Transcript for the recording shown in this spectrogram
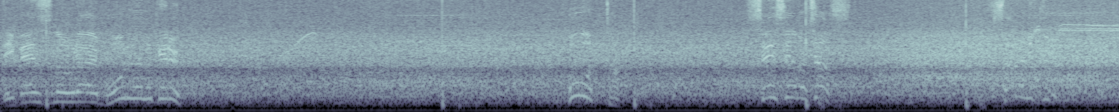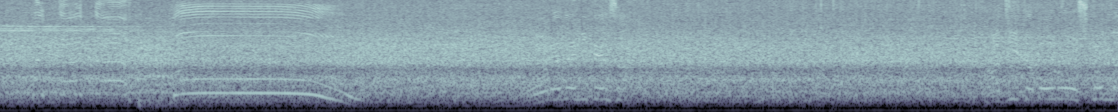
ディフェンスの裏へボールが抜ける。通った。先制のチャンス。さらに来る入った入ったゴールこれで2点差弾いたボールを押し込んだ。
